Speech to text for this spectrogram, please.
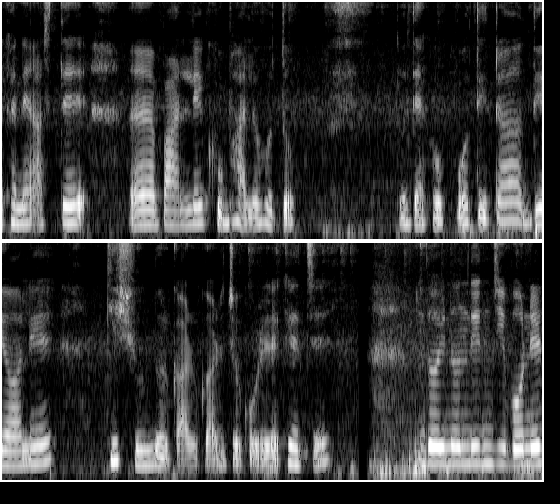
এখানে আসতে পারলে খুব ভালো হতো। তো দেখো, প্রতিটা দেওয়ালে কি সুন্দর কারুকার্য করে রেখেছে। দৈনন্দিন জীবনের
